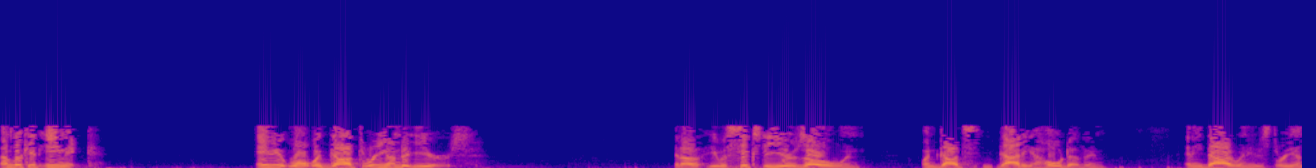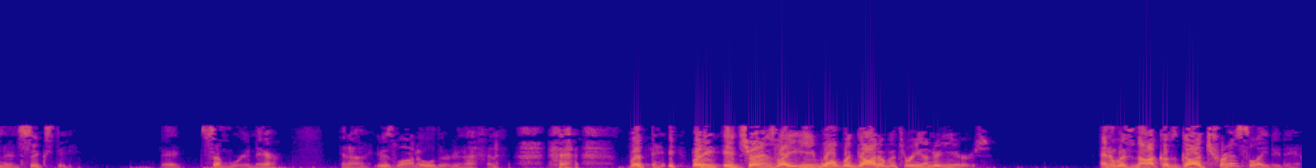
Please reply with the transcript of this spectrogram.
Now look at Enoch. Enoch walked with God 300 years. You know, he was 60 years old when when God got a hold of him, and he died when he was 360, eh, somewhere in there. You know, he was a lot older than that. but but he, it translates. He walked with God over 300 years, and it was not because God translated him.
